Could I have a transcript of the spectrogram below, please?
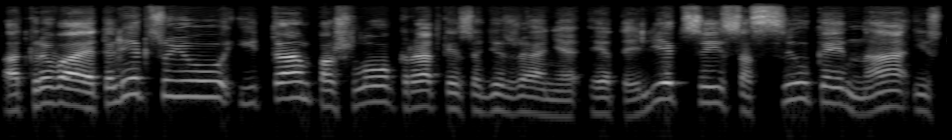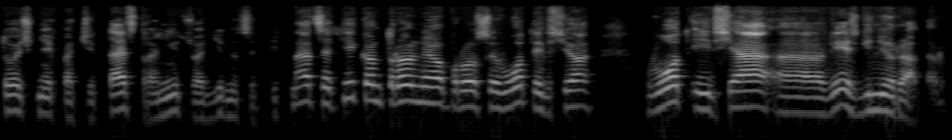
открывает лекцию, и там пошло краткое содержание этой лекции со ссылкой на источник, почитать страницу 11-15 и контрольные вопросы. Вот и все, вот и вся, э, весь генератор.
